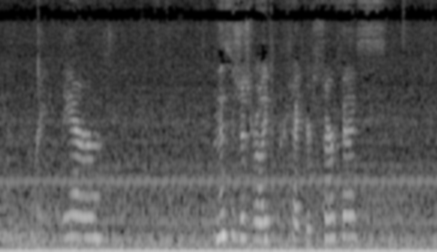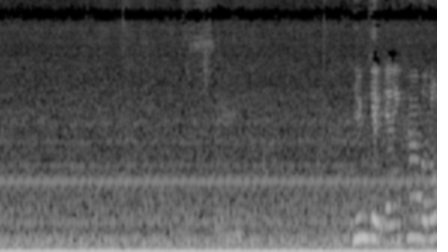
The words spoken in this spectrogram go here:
And right there. And this is just really to protect your surface. You can get any kind of little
